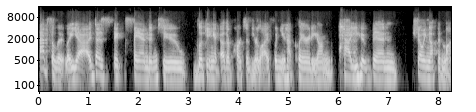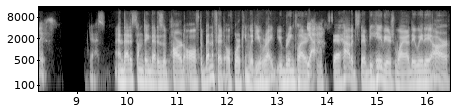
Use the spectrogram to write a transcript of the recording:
Absolutely, yeah. It does expand into looking at other parts of your life when you have clarity on how you have been showing up in life. Yes. And that is something that is a part of the benefit of working with you, right? You bring clarity yeah. to their habits, their behaviors. Why are they the way they are?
